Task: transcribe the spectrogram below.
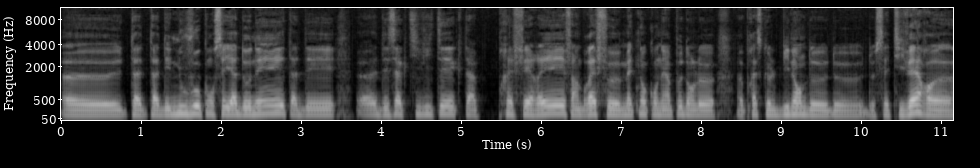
tu as, des nouveaux conseils à donner, tu as des, des activités que tu as préféré Enfin bref, euh, maintenant qu'on est un peu dans le euh, presque le bilan de, de, cet hiver, euh,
